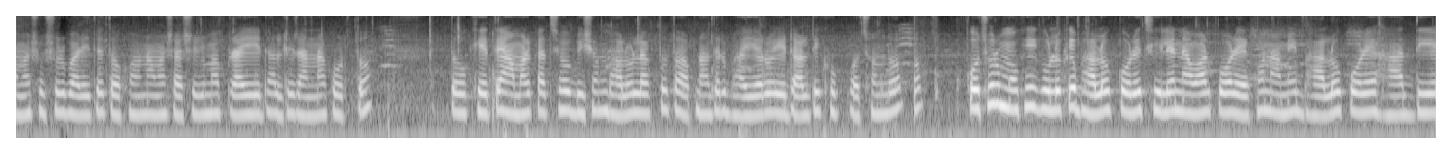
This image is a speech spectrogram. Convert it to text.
আমার শ্বশুর বাড়িতে তখন আমার শাশুড়ি মা প্রায় এই ডালটি রান্না করতো। তো খেতে আমার কাছেও ভীষণ ভালো লাগতো, তো আপনাদের ভাইয়ারও এই ডালটি খুব পছন্দ। কচুর মুখিগুলোকে ভালো করে ছিলে নেওয়ার পর এখন আমি ভালো করে হাত দিয়ে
